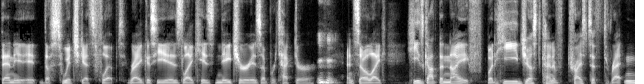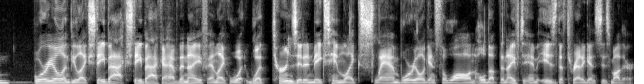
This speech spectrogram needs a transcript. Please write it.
then it, it the switch gets flipped, right? Because he is like his nature is a protector, mm-hmm. and so like he's got the knife, but he just kind of tries to threaten Boreal and be like, "Stay back, stay back! I have the knife." And like, what what turns it and makes him like slam Boreal against the wall and hold up the knife to him is the threat against his mother.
